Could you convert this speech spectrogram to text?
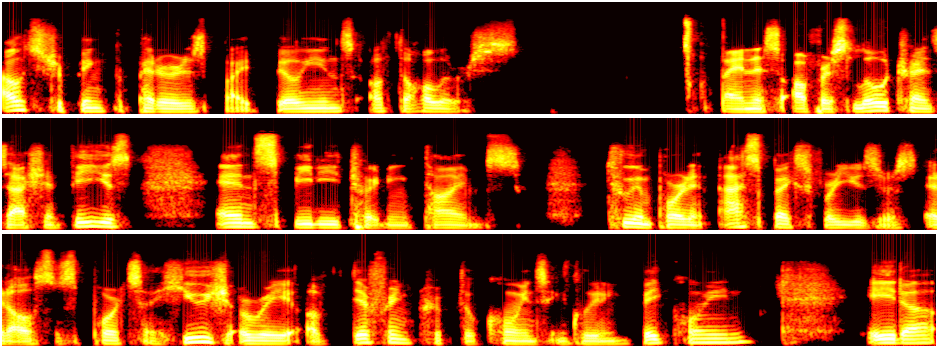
outstripping competitors by billions of dollars. Binance offers low transaction fees and speedy trading times. Two important aspects for users. It also supports a huge array of different crypto coins, including Bitcoin, ADA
